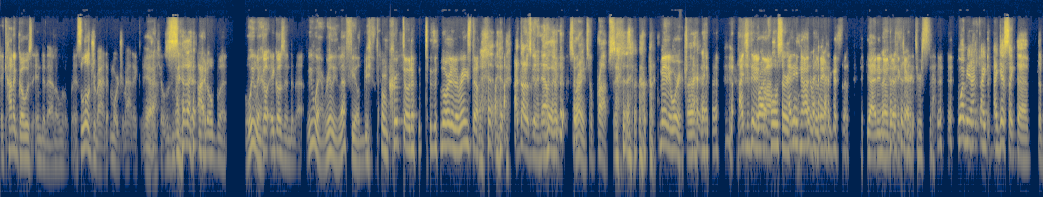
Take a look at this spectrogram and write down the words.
it kind of goes into that a little bit. It's a little dramatic, more dramatic. Yeah. he kills his idol, but We it, went go, it goes into that. we went really left field from crypto to, to the Lord of the Rings stuff. I thought it was going to now. So, Right. so props. Made it work. Right. I just didn't Right, know. full circle. I didn't know how to relate because yeah, I didn't know the, the characters. Well, I mean, I, I, I guess like the, the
